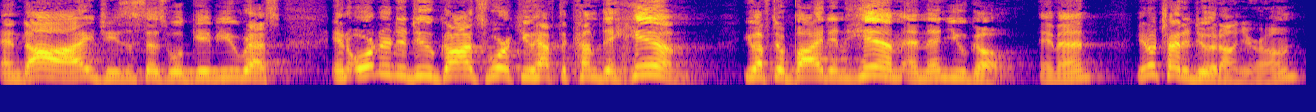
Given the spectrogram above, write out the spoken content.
and I, Jesus says, will give you rest. In order to do God's work, you have to come to Him. You have to abide in Him, and then you go. Amen? You don't try to do it on your own.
